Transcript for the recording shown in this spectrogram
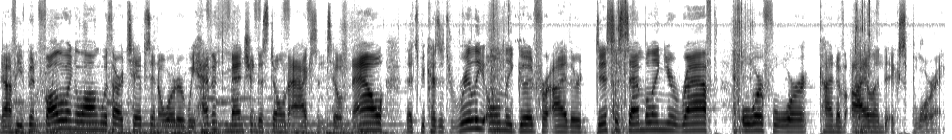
Now, if you've been following along with our tips in order, we haven't mentioned a stone axe until now. That's because it's really only good for either disassembling your raft or for kind of island exploring.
